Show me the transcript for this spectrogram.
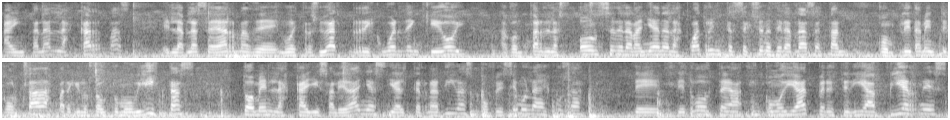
a instalar las carpas en la Plaza de Armas de nuestra ciudad. Recuerden que hoy, a contar de las 11 de la mañana, las cuatro intersecciones de la plaza están completamente cortadas para que los automovilistas tomen las calles aledañas y alternativas. Ofrecemos las excusas de, toda esta incomodidad, pero este día viernes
